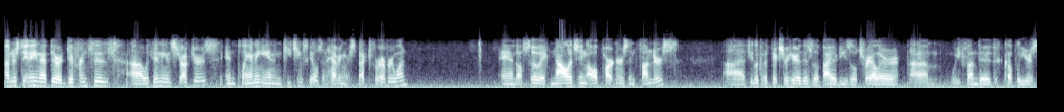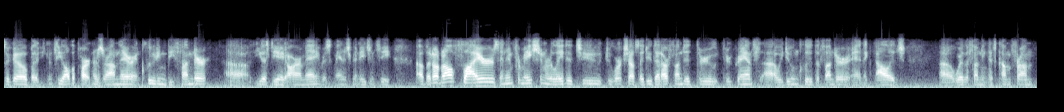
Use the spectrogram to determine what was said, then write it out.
Understanding that there are differences uh, within the instructors in planning and in teaching skills and having respect for everyone. And also acknowledging all partners and funders. Uh, if you look at the picture here, this is a biodiesel trailer um, we funded a couple years ago, but you can see all the partners are on there, including the funder, uh, USDA RMA, Risk Management Agency. Uh, but on all flyers and information related to, to workshops I do that are funded through, through grants, uh, we do include the funder and acknowledge uh, where the funding has come from.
